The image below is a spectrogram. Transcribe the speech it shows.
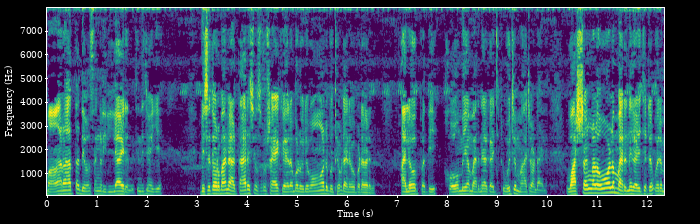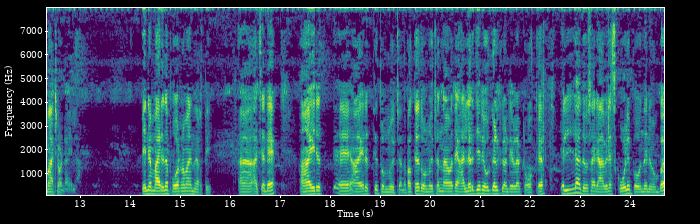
മാറാത്ത ദിവസങ്ങളില്ലായിരുന്നു. ചിന്തിച്ചു നോക്കിയേ. വിശുദ്ധ കുർബാന അൾത്താര ശുശ്രൂഷയായി കയറുമ്പോൾ ഒരുപാട് ബുദ്ധിമുട്ട് അനുഭവപ്പെടുമായിരുന്നു അലോപ്പതി ഹോമിയോ മരുന്നുകൾ കഴിച്ചിട്ട് ഒരു മാറ്റം ഉണ്ടായില്ല. വർഷങ്ങളോളം മരുന്ന് കഴിച്ചിട്ട് ഒരു മാറ്റം ഉണ്ടായില്ല. പിന്നെ മരുന്ന് പൂർണമായി നിർത്തി. അച്ഛന്റെ ആയിരത്തി ആയിരത്തി തൊണ്ണൂറ്റൊന്ന് പത്ത് തൊണ്ണൂറ്റൊന്നാമത്തെ അലർജി രോഗികൾക്ക് വേണ്ടിയുള്ള ടോക്ക് എല്ലാ ദിവസവും രാവിലെ സ്കൂളിൽ പോകുന്നതിന് മുമ്പ്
